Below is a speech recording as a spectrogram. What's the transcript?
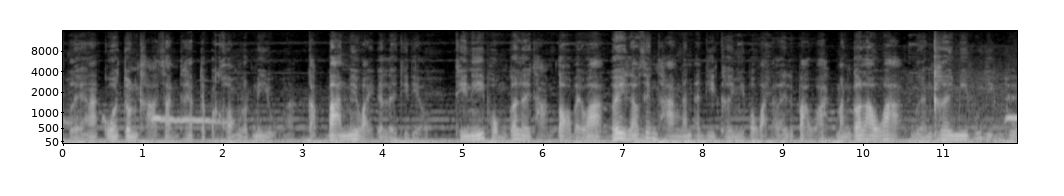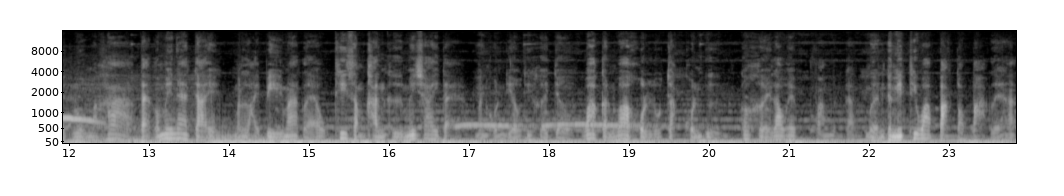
กเลยฮะ กลัวจนขาสั่นแทบจะประคองรถไม่อยู่ฮะกลับบ้านไม่ไหวกันเลยทีเดียว ทีนี้ผมก็เลยถามต่อไปว่า เฮ้ย แล้วเส้นทางนั้นอดีตเคยมีประวัติอะไรหรือเปล่าวะ มันก็เล่าว่าเหมือนเคยมีผู้หญิงถูกลวงมาฆ่า แต่ก็ไม่แน่ใจ มันหลายปีมากแล้ว ที่สำคัญคือไม่ใช่แต่มันคนเดียวที่เคยเจอ ว่ากันว่าคนรู้จักคนอื่น ก็เคยเล่าให้ฟังเหมือนกัน เหมือนชนิดที่ว่าปากต่อปากเลยฮะ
